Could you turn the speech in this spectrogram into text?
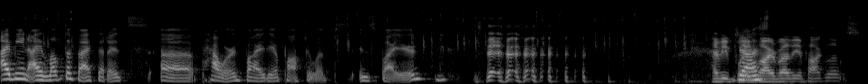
I mean, I love the fact that it's uh powered by the apocalypse inspired. Have you played Just- Powered by the Apocalypse?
